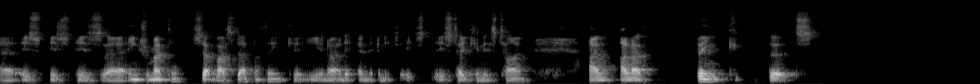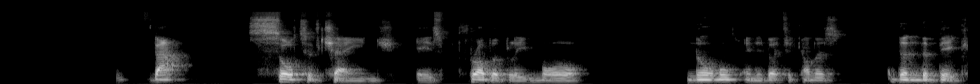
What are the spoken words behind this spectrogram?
uh, is is is uh, incremental, step by step. I think you know, and, it, and, and it's, it's taking its time, and and I think that that sort of change is probably more normal in inverted commas than the big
